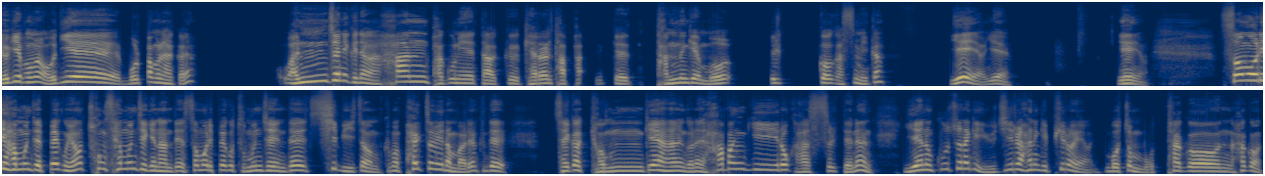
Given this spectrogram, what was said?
여기에 보면 어디에 몰빵을 할까요? 완전히 그냥 한 바구니에 다 그 계란을 다 파 이렇게 담는 게 뭐일 것 같습니까? 예예요. 예. 예예요. 서머리 1 문제 빼고요. 총3 문제긴 한데 서머리 빼고 2 문제인데 12점 그러면 8 점이란 말이에요. 근데 제가 경계하는 거는 하반기로 갔을 때는 얘는 꾸준하게 유지를 하는 게 필요해요. 뭐 좀 못하건 하건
